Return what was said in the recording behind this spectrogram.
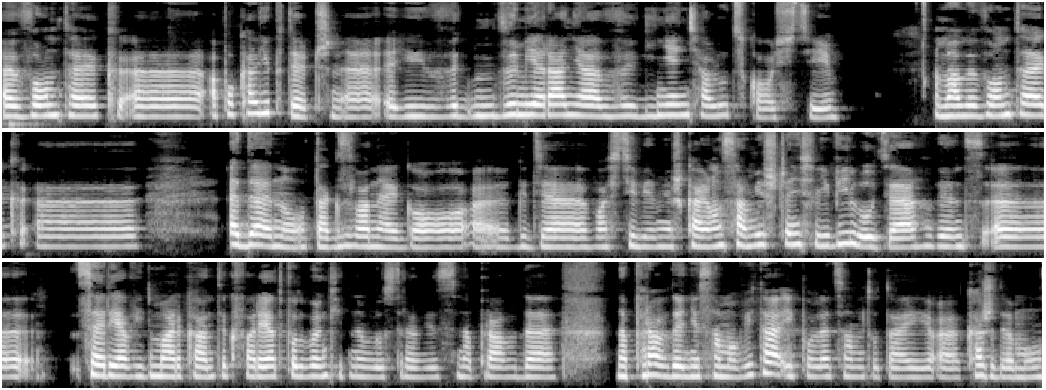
e wątek e, apokaliptyczny i wy, wymierania, wyginięcia ludzkości. Mamy wątek Edenu, tak zwanego, e, gdzie właściwie mieszkają sami szczęśliwi ludzie, więc e, seria Widmarka Antykwariat pod błękitnym lustrem jest naprawdę, naprawdę niesamowita i polecam tutaj e, każdemu,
